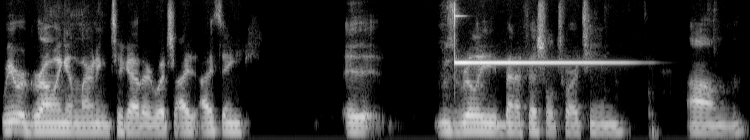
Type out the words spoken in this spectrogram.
we were growing and learning together, which I, I think it was really beneficial to our team. Um,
